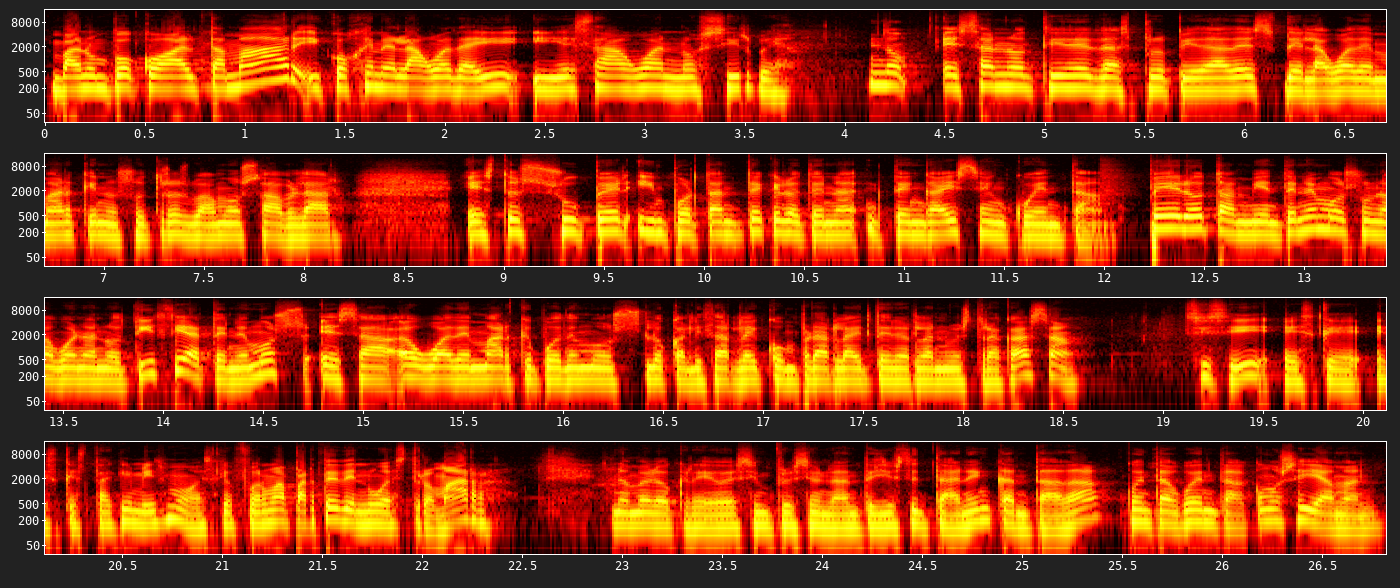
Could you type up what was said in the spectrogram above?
van un poco a alta mar y cogen el agua de ahí y esa agua no sirve. No, esa no tiene las propiedades del agua de mar que nosotros vamos a hablar. Esto es súper importante que lo tengáis en cuenta. Pero también tenemos una buena noticia. Tenemos esa agua de mar que podemos localizarla y comprarla y tenerla en nuestra casa. Sí, sí, es que, es que está aquí mismo, es que forma parte de nuestro mar. No me lo creo, es impresionante. Yo estoy tan encantada. Cuenta, cuenta, ¿cómo se llaman?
